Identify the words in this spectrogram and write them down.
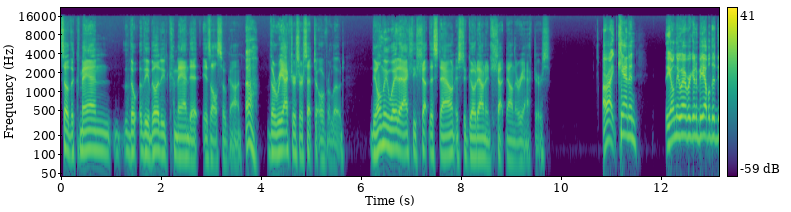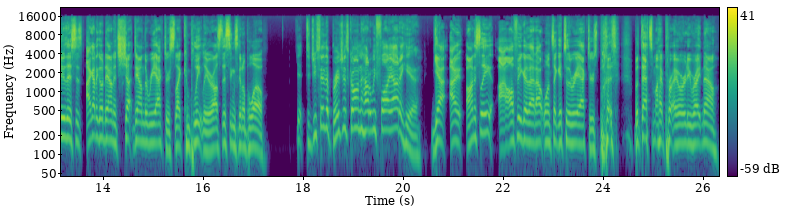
So the command, the the ability to command it is also gone. Ah. The reactors are set to overload. The only way to actually shut this down is to go down and shut down the reactors. All right, Cannon. The only way we're going to be able to do this is I got to go down and shut down the reactors like completely, or else this thing's going to blow. Yeah, did you say the bridge is gone? How do we fly out of here? Yeah, I honestly, I'll figure that out once I get to the reactors, but but that's my priority right now.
